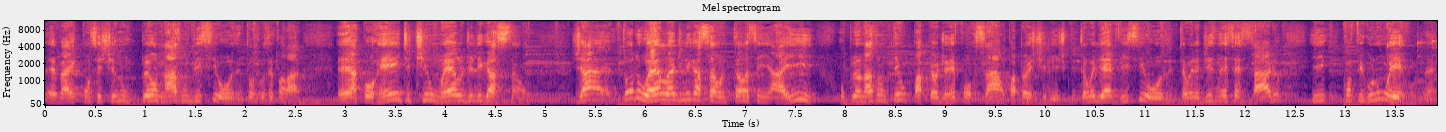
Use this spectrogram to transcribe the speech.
eh, vai consistir num pleonasmo vicioso. Então se você falar, é, a corrente tinha um elo de ligação, já todo elo é de ligação. Então, assim, aí o pleonasmo não tem um papel de reforçar, um papel estilístico. Então ele é vicioso, então ele é desnecessário e configura um erro, né?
